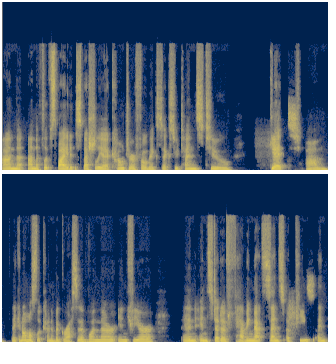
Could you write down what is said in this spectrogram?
on the on the flip side, especially a counterphobic six who tends to get um, they can almost look kind of aggressive when they're in fear and instead of having that sense of peace and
